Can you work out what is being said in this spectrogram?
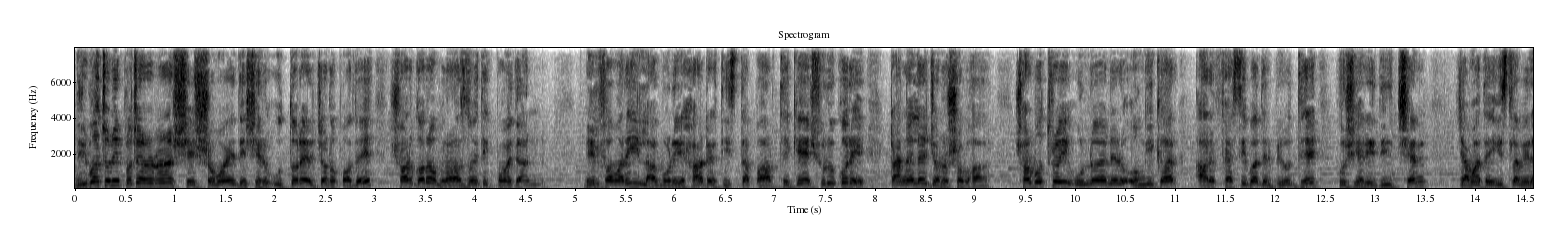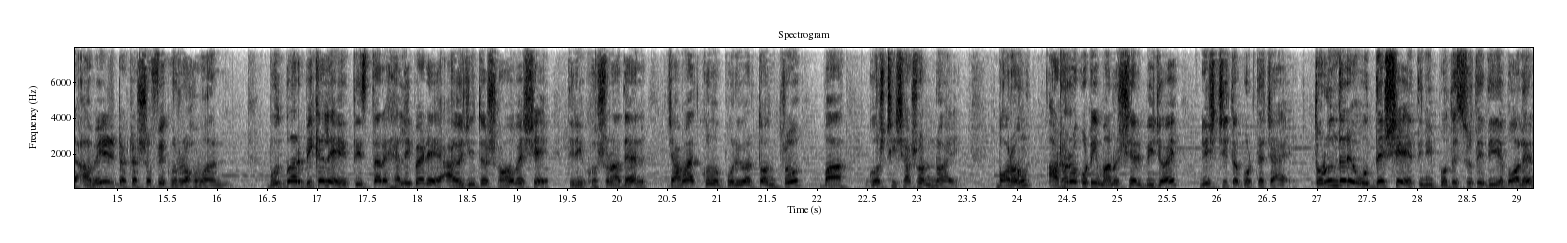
নির্বাচনী প্রচারণার শেষ সময়ে দেশের উত্তরের জনপদে সরগরম রাজনৈতিক ময়দান। নীলফামারী লালমনিরহাট তিস্তা পার থেকে শুরু করে টাঙ্গাইলের জনসভা। সর্বত্রই উন্নয়নের অঙ্গীকার আর ফ্যাসিবাদের বিরুদ্ধে হুঁশিয়ারি দিচ্ছেন জামাতে ইসলামের আমির ডক্টর শফিকুর রহমান। বুধবার বিকেলে তিস্তার হ্যালিপ্যাডে আয়োজিত সমাবেশে তিনি ঘোষণা দেন, জামায়াত কোনো পরিবারতন্ত্র বা গোষ্ঠী শাসন নয়, বরং আঠারো কোটি মানুষের বিজয় নিশ্চিত করতে চায়। তরুণদের উদ্দেশ্যে তিনি প্রতিশ্রুতি দিয়ে বলেন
